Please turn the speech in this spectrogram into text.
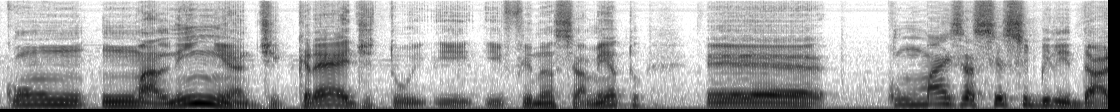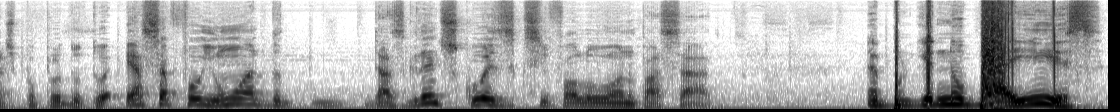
com uma linha de crédito e, e financiamento é, com mais acessibilidade para o produtor. Essa foi uma das grandes coisas que se falou ano passado. É porque no país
